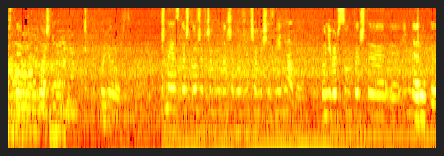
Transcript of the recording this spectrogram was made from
w tym właśnie koziorożcu. Ważne jest też to, że w ciągu naszego życia my się zmieniamy, ponieważ są też te e, inne ruchy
